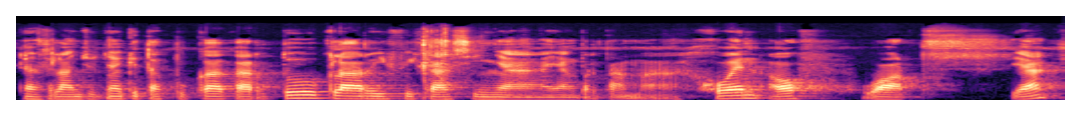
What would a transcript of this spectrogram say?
Dan selanjutnya kita buka kartu klarifikasinya. Yang pertama Queen of Words ya.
